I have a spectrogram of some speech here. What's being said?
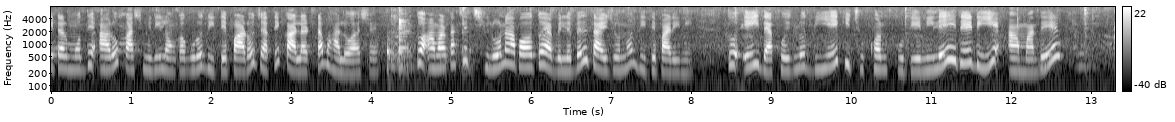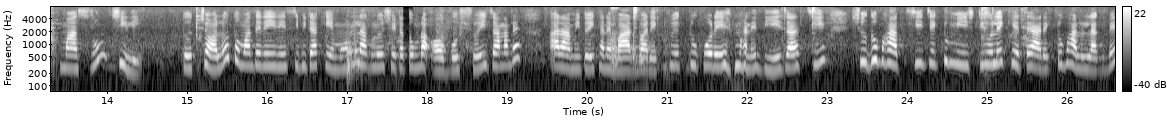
এটার মধ্যে আরও কাশ্মীরি লঙ্কা গুঁড়ো দিতে পারো, যাতে কালারটা ভালো আসে। তো আমার কাছে ছিল না আপাতত অ্যাভেলেবেল তাই জন্য দিতে পারিনি। তো এই দেখো, এগুলো দিয়ে কিছুক্ষণ ফুটিয়ে নিলেই রেডি আমাদের মাশরুম চিলি। তো চলো তোমাদের এই রেসিপিটা কেমন লাগল সেটা তোমরা অবশ্যই জানাবে। আর আমি তো এখানে বারবার একটু একটু করে মানে দিয়ে যাচ্ছি। শুধু ভাবছি যে একটু মিষ্টি হলে খেতে আর একটু ভালো লাগবে।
